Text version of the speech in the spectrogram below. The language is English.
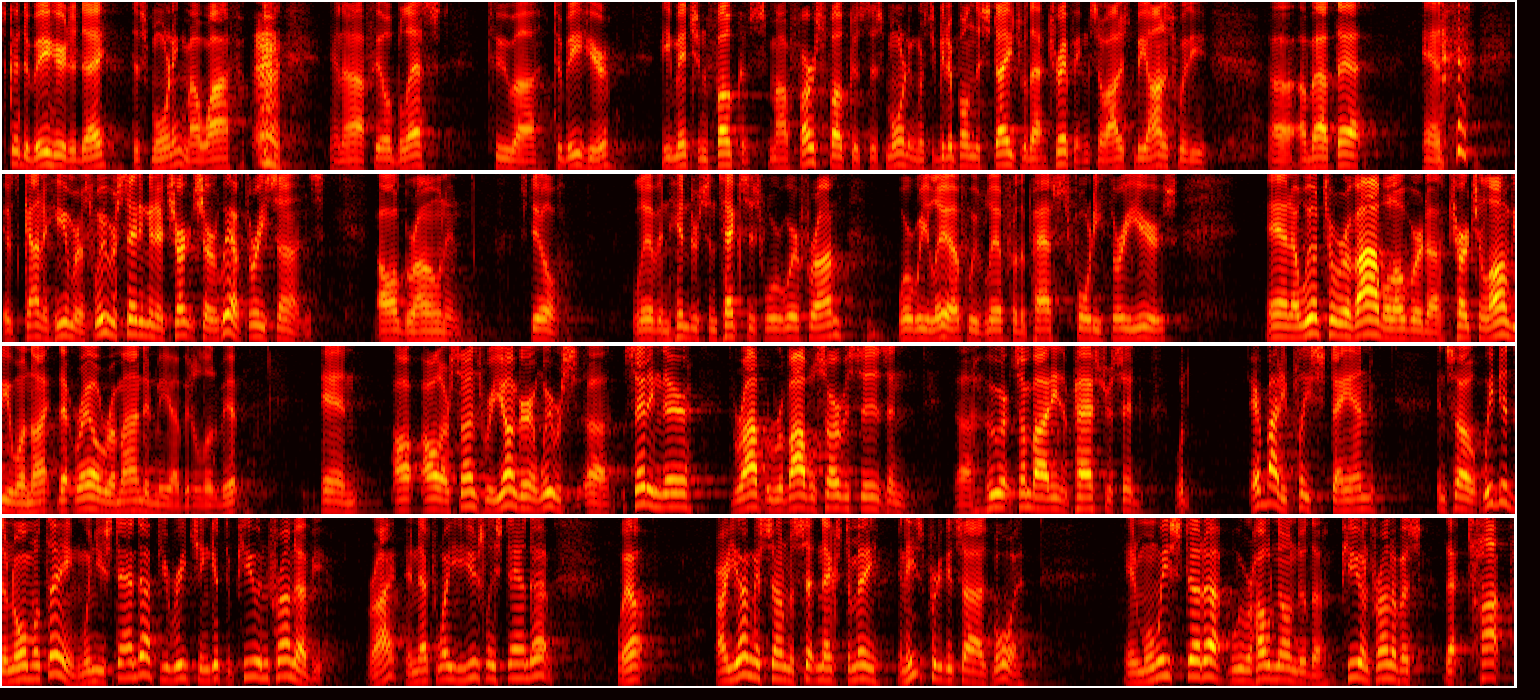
It's good to be here today, this morning. My wife and I feel blessed to, uh, to be here. He mentioned focus. My first focus this morning was to get up on the stage without tripping, so I'll just be honest with you uh, about that. And it was kind of humorous. We were sitting in a church service. We have three sons, all grown and still live in Henderson, Texas, where we're from, where we live. We've lived for the past 43 years. And I went to a revival over at a church in Longview one night. That rail reminded me of it a little bit. And all, all our sons were younger, and we were uh, sitting there, the revival services, and uh, who, somebody, the pastor said, Well, everybody please stand. And so we did the normal thing. When you stand up, you reach and get the pew in front of you, right? And that's the way you usually stand up. Well, our youngest son was sitting next to me, and he's a pretty good sized boy. And when we stood up, we were holding on to the pew in front of us. That top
